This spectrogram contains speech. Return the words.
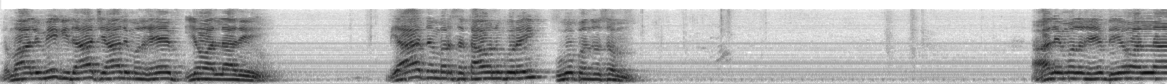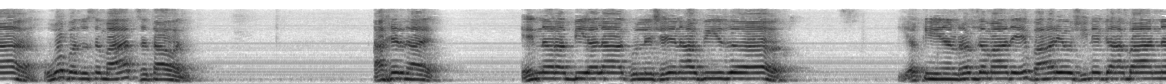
نو معلومیږي دا چې عالم الغیب یو الله دی بیا نمبر 57 ګورئ و پندوسم عالم الغیب دیو الله و بندو سمات ستاون آخر دائے ان ربی علا کل شین حفیظ یقینا رب زما دې بهر یو شینه غابان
